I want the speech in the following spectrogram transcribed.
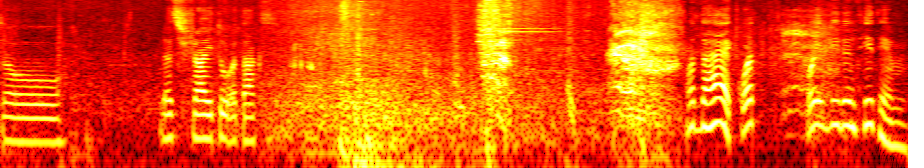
So let's try two attacks. What the heck? What? Why didn't hit him?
